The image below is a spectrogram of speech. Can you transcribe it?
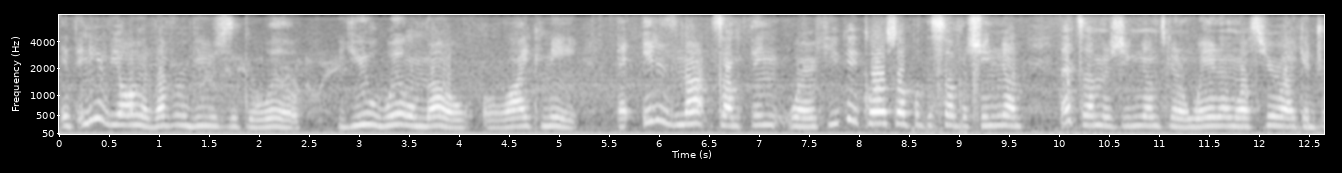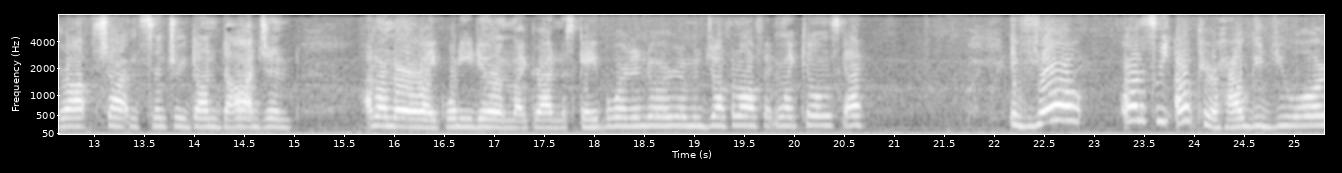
If any of y'all have ever used the Galil, you will know, like me, that it is not something where if you get close up with the submachine gun, that submachine gun's gonna win unless you're like a drop shot and sentry gun dodging. I don't know, like, what are you doing? Like, riding a skateboard into a room and jumping off it and, like, killing this guy? if y'all, honestly, I don't care how good you are,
